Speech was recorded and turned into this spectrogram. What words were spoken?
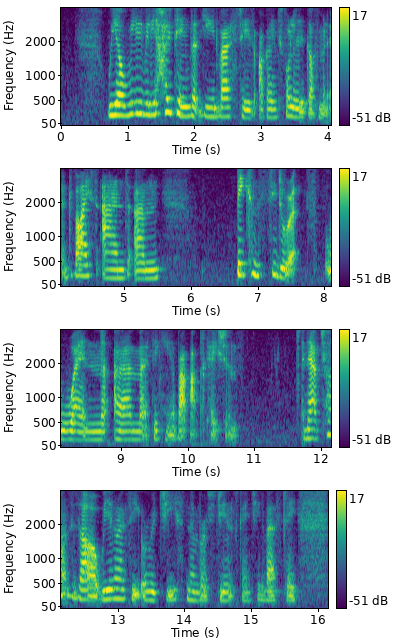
we are really, really hoping that the universities are going to follow the government advice and um, be considerate when um, thinking about applications. Now chances are we are going to see a reduced number of students going to university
